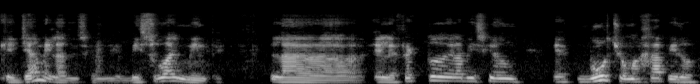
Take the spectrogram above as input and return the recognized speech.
que llame la atención visualmente. La, el efecto de la visión es mucho más rápido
